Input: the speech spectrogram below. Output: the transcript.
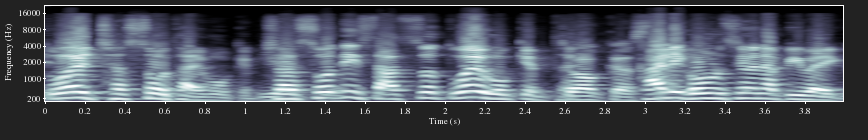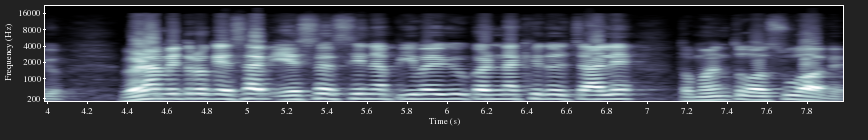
તોય છસો થાય વોકેપ છસો થી સાતસો તોય વોકેપ થાય. ખાલી ગૌણ સેવાના પીવાયક્યુ ઘણા મિત્રો કે સાહેબ એસએસસી ના પીવાયક્યુ કરી નાખી તો ચાલે? તો મને તો હસવું આવે.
